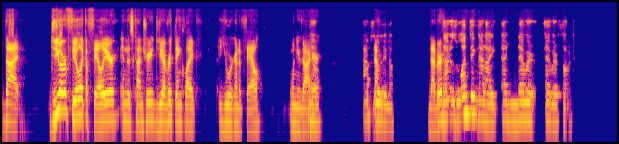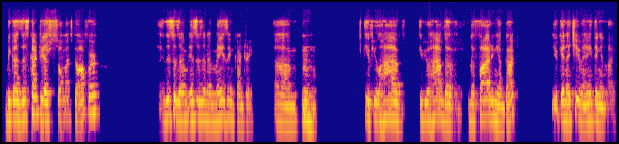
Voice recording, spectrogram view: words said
that did you ever feel like a failure in this country? Did you ever think like you were going to fail when you got no. here? Absolutely no. Never. That is one thing that I I never ever thought. Because this country has so much to offer. This is a this is an amazing country. Um, if you have if you have the, the fire in your gut, you can achieve anything in life,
